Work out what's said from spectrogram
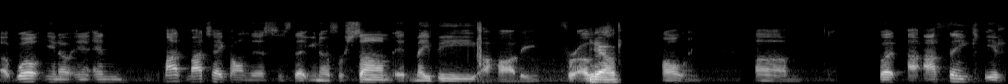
uh, well you know and, and, my, my take on this is that you know for some it may be a hobby for others yeah. calling um, but I, I think if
